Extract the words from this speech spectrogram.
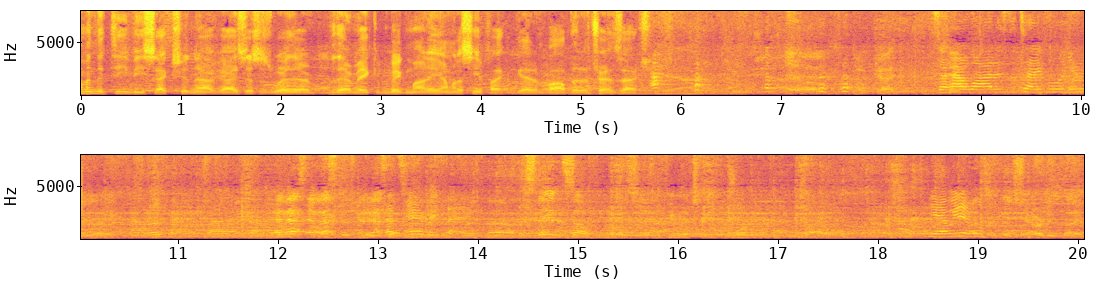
I'm in the TV section now, guys. This is where they're they're making big money. I'm going to see if I can get involved in a transaction. okay. So how wide is the table again? Okay. So, and that's and that's the and that's, that's the everything. The, the stand itself, you know, is, is a few inches shorter. Yeah, we didn't. That's a good sturdy thing.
